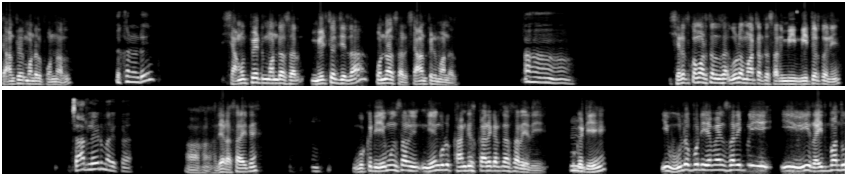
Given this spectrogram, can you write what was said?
శాంపేట మండలం పొన్నాల్. ఎక్కడి నుండి? శామపేట మండల్ సార్. మేడ్చల్ జిల్లా పొన్నాల్ సార్. శామపేట మండల్. ఆహా! ఆ! ఆ! శరత్ కుమార్ తోని స గూడా మాట్లాడతా సార్ మీ మీ ఇద్దరితోని. సార్ లేడు మరిక్కడ. ఆహా! లేడా సార్ అయితే? హ్మ్. ఒకటి ఏముంది సార్ నేను గూడా కాంగ్రెస్ కార్యకర్తనే సార్ ఇది. ఒకటి ఈ ఊళ్ళో పూట ఏమైంది సార్ ఇప్పుడు ఈ రైతు బంధు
